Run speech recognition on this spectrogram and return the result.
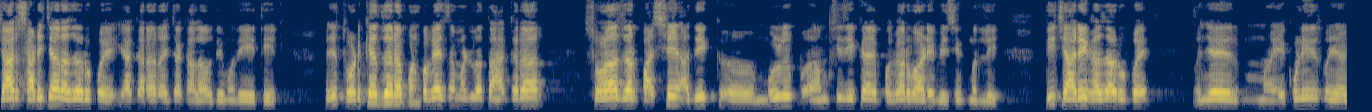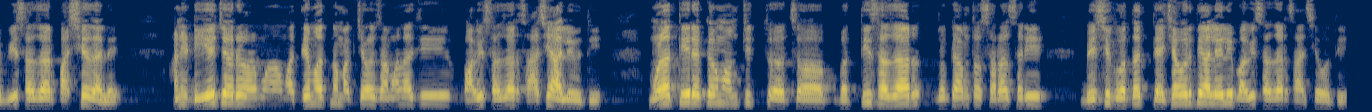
चार साडेचार हजार रुपये या कराराच्या कालावधीमध्ये येतील. म्हणजे थोडक्यात जर आपण बघायचं म्हटलं तर हा करार सोळा हजार पाचशे अधिक मूळ आमची जी काय पगारवाढ आहे बेसिक मधली ती चार एक हजार रुपये. म्हणजे एकोणीस म्हणजे वीस हजार पाचशे झाले. आणि डीएच्या माध्यमातून मागच्या वेळेस आम्हाला जी बावीस हजार सहाशे आली होती मुळात ती रक्कम आमची बत्तीस हजार जो काय आमचा सरासरी बेसिक होता त्याच्यावरती आलेली बावीस हजार सहाशे होती.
